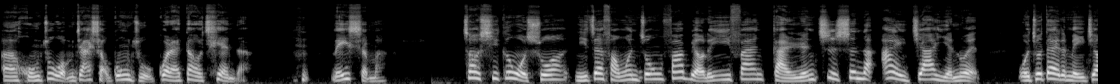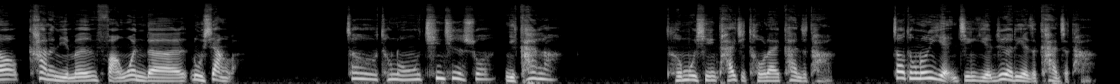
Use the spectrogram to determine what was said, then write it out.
呃，哄住我们家小公主过来道歉的？哼 没什么。赵熙跟我说，你在访问中发表了一番感人至深的爱家言论，我就带着美娇看了你们访问的录像了。赵腾龙轻轻地说：“你看了？”何木星抬起头来看着他，赵腾龙的眼睛也热烈地看着他，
